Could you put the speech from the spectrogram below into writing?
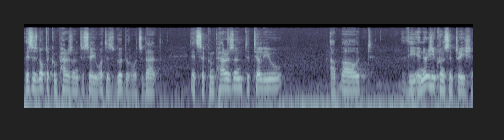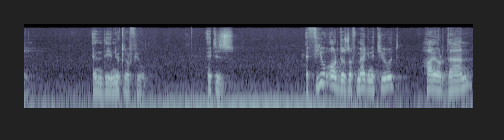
This is not a comparison to say what is good or what's bad. It's a comparison to tell you about the energy concentration in the nuclear fuel. It is a few orders of magnitude higher than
